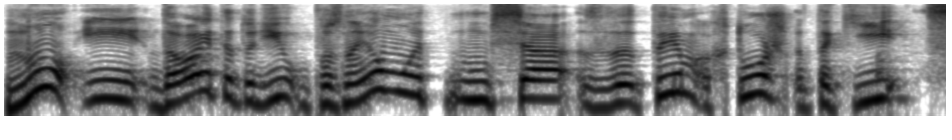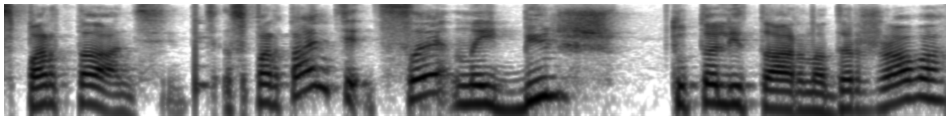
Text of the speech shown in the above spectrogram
Ну і давайте тоді познайомимося з тим, хто ж такі спартанці. Спартанці це найбільш тоталітарна держава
